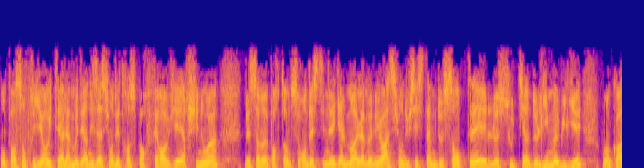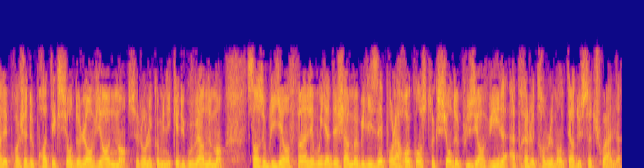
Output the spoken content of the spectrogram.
On pense en priorité à la modernisation des transports ferroviaires chinois. Des sommes importantes seront destinées également à l'amélioration du système de santé, le soutien de l'immobilier ou encore à des projets de protection de l'environnement, selon le communiqué du gouvernement. Sans oublier enfin les moyens déjà mobilisés pour la reconstruction de plusieurs villes après le tremblement de terre du Sichuan.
